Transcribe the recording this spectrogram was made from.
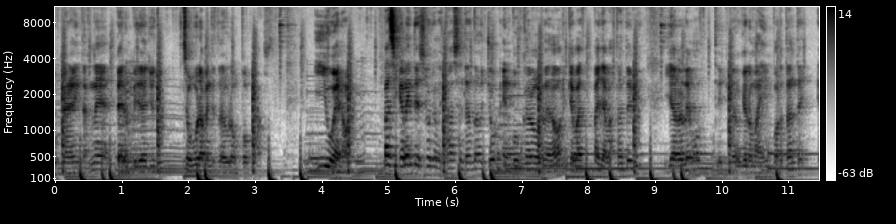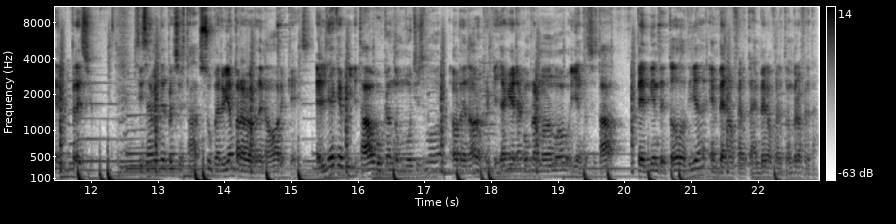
buscar en internet, ver un video en YouTube, seguramente te dura un poco más. Y bueno, básicamente eso es lo que me estaba centrando yo en buscar un ordenador que vaya bastante bien y ahora hablemos de creo que lo más importante, el precio. Sinceramente el precio está súper bien para el ordenador que es. El día que vi, estaba buscando muchísimos ordenadores porque ya quería comprarme uno nuevo y entonces estaba pendiente todos los días en ver oferta, en ver oferta, en ver oferta.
